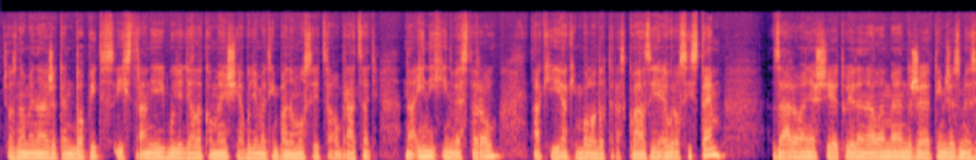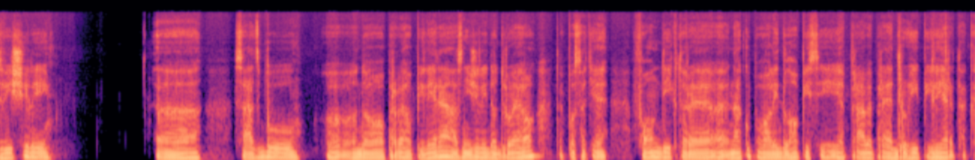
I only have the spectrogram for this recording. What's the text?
čo znamená, že ten dopyt z ich strany bude ďaleko menší a budeme tým pádom musieť sa obrácať na iných investorov, aký, akým bolo doteraz kvázi eurosystém. Zároveň ešte je tu jeden element, že tým, že sme zvýšili e, sádzbu e, do prvého piliera a znížili do druhého, tak v podstate fondy, ktoré e, nakupovali dlhopisy práve pre druhý pilier, tak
